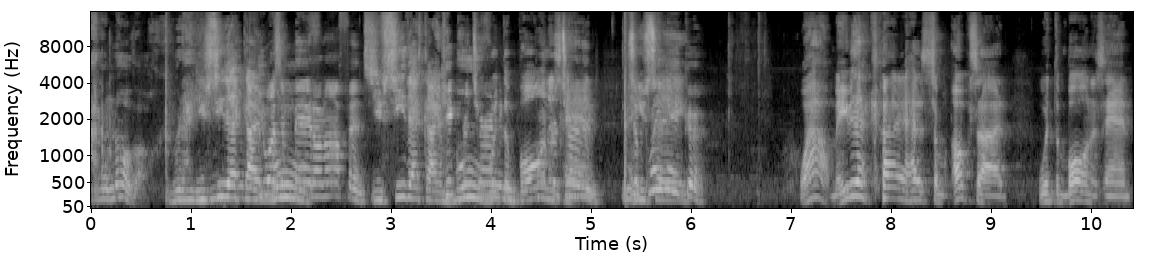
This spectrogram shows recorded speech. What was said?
I don't know though. But You see that guy He wasn't move. bad on offense. You see that guy Kick move return with the ball in his return. hand, He's and a you say, playmaker. "Wow, maybe that guy has some upside with the ball in his hand.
